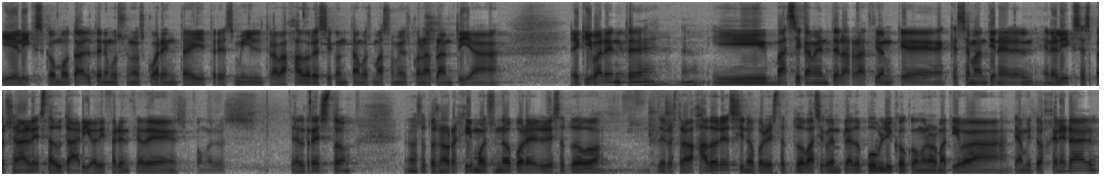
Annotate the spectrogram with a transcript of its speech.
y el IX como tal tenemos unos 43.000 trabajadores y contamos más o menos con la plantilla equivalente y básicamente la relación que, se mantiene en el, IX es personal estatutario, a diferencia de, supongo, del resto. Nosotros nos regimos no por el Estatuto de los Trabajadores, sino por el Estatuto Básico de Empleado Público como normativa de ámbito general.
